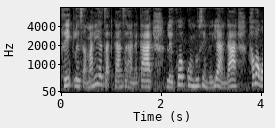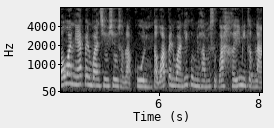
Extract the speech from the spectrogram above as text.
พลิก หรือสามารถที่จะจัดการสถานการณ์ หรือควบคุมทุกสิ่งทุกอย่างได้ เขาบอกว่าวันนี้เป็นวันชิลๆสำหรับคุณ แต่ว่าเป็นวันที่คุณมีความรู้สึกว่าเฮ้ยมีกำลัง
